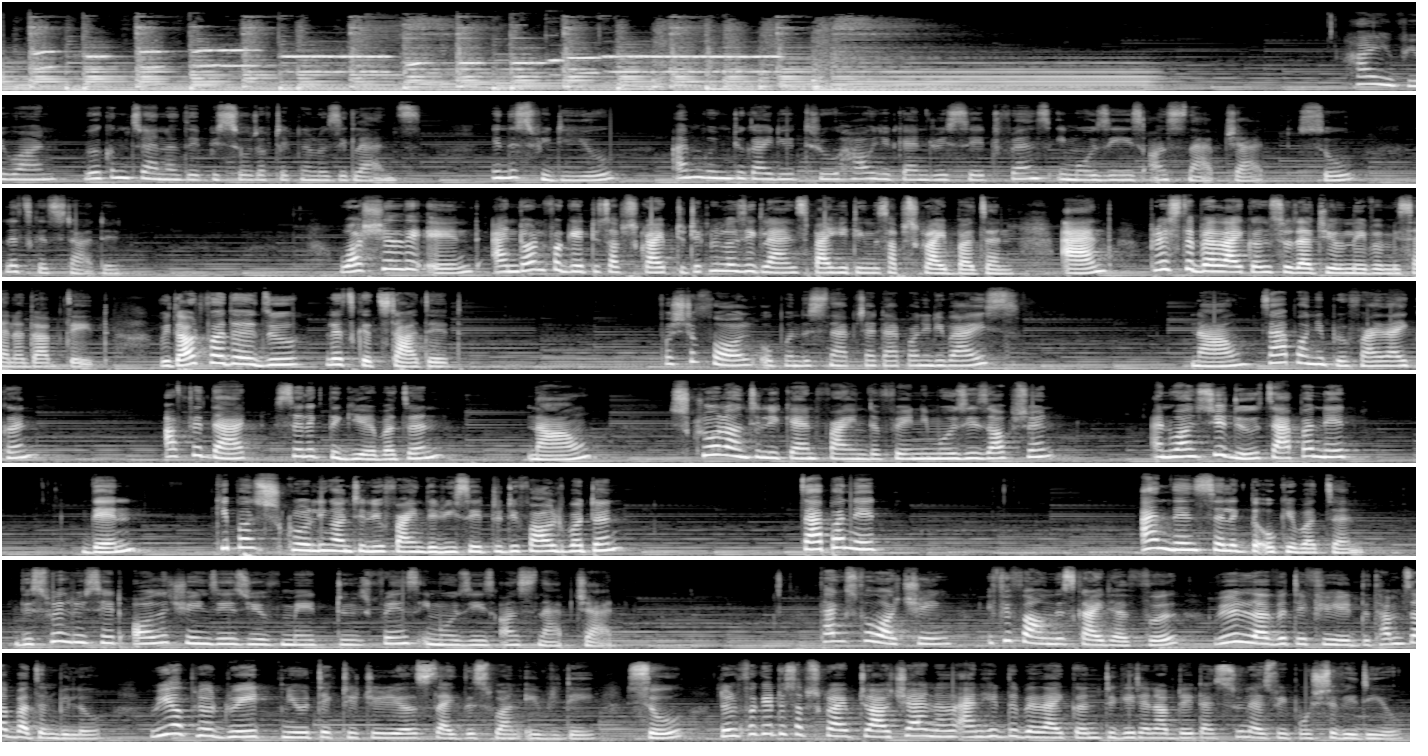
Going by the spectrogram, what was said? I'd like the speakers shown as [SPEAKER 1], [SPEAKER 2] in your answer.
[SPEAKER 1] Hi everyone, welcome to another episode of Technology Glance. In this video, I'm going to guide you through how you can reset friends emojis on Snapchat. So, let's get started.
[SPEAKER 2] Watch till the end and don't forget to subscribe to Technology Glance by hitting the subscribe button and press the bell icon so that you'll never miss another update. Without further ado, let's get started.
[SPEAKER 1] First of all, open the Snapchat app on your device. Now, tap on your profile icon. After that, select the gear button. Now, scroll until you can find the friend emojis option. And once you do, tap on it. Then, keep on scrolling until you find the reset to default button. Tap on it and then select the OK button. This will reset all the changes you've made to friends emojis on Snapchat.
[SPEAKER 2] Thanks for watching. If you found this guide helpful, we will love it if you hit the thumbs up button below. We upload great new tech tutorials like this one every day. So, don't forget to subscribe to our channel and hit the bell icon to get an update as soon as we post a video.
